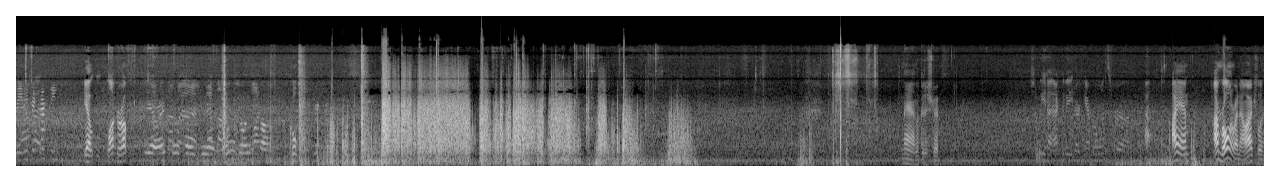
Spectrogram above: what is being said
One eighty six fifty. Yeah, lock her up. Yeah, right, so uh, we have on. Cool. Man, look at the strip. Should we uh, activate our camera ones for? Uh... I am. I'm rolling right now, actually.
